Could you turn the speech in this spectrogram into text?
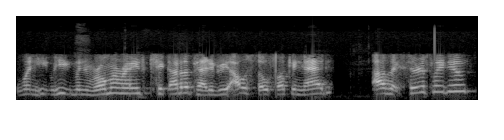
when he, he when Roman Reigns kicked out of the pedigree, I was so fucking mad. I was like, seriously, dude.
